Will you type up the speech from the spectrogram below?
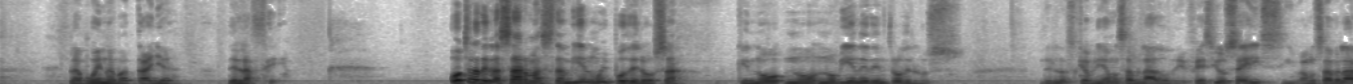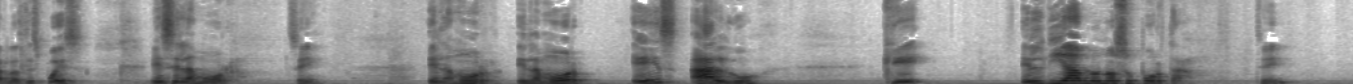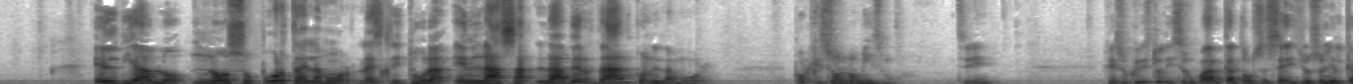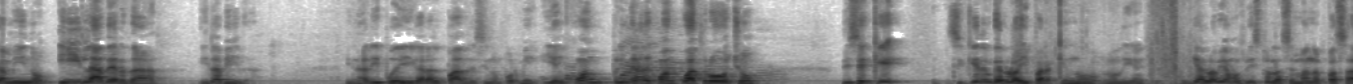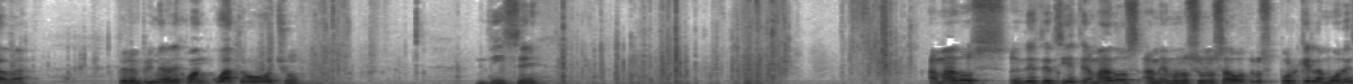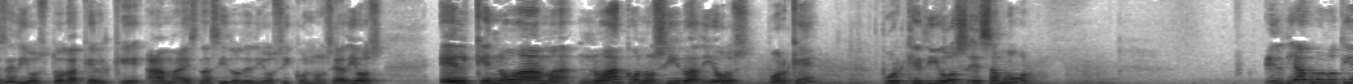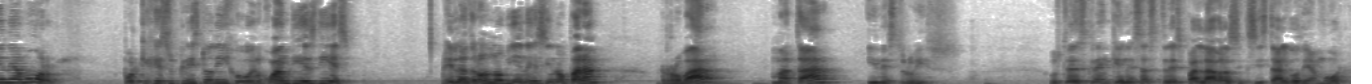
la buena batalla de la fe. Otra de las armas también muy poderosa, que no, no, viene dentro de los, de los que habríamos hablado de Efesios 6, y vamos a hablarlas después, es el amor. ¿sí? El amor. El amor es algo que el diablo no soporta. ¿Sí? El diablo no soporta el amor. La escritura enlaza la verdad con el amor, porque son lo mismo. ¿Sí? Jesucristo dice en Juan 14:6, yo soy el camino y la verdad y la vida. Y nadie puede llegar al Padre sino por mí. Y en Juan, primera de Juan 4:8 dice que si quieren verlo ahí para que no, no digan que ya lo habíamos visto la semana pasada, pero en primera de Juan 4:8 dice Amados, desde el 7, amados, amémonos unos a otros porque el amor es de Dios. Todo aquel que ama es nacido de Dios y conoce a Dios. El que no ama no ha conocido a Dios. ¿Por qué? Porque Dios es amor. El diablo no tiene amor, porque Jesucristo dijo en Juan 10:10, 10, el ladrón no viene sino para robar, matar y destruir. ¿Ustedes creen que en esas tres palabras existe algo de amor?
